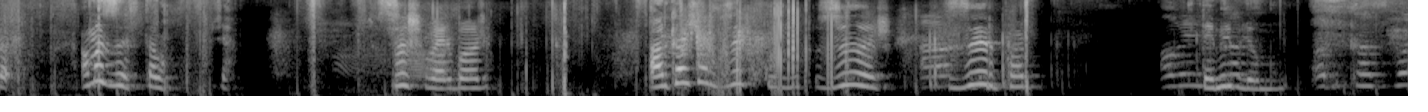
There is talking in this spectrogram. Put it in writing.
Bak, Ama zırh tamam. Güzel. Zırh ver bari. Arkadaşlar zırh bulduk. Zırh. Zırh. Abi, Demir biliyor musun? Abi kasma,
